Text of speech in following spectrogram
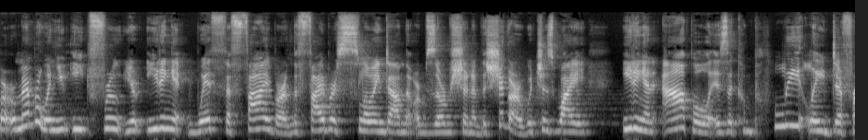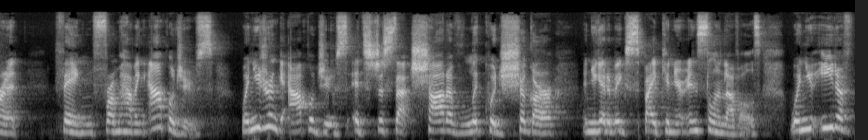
but remember when you eat fruit, you're eating it with the fiber, and the fiber is slowing down the absorption of the sugar, which is why eating an apple is a completely different thing from having apple juice, when you drink apple juice, it's just that shot of liquid sugar and you get a big spike in your insulin levels. When you eat a,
